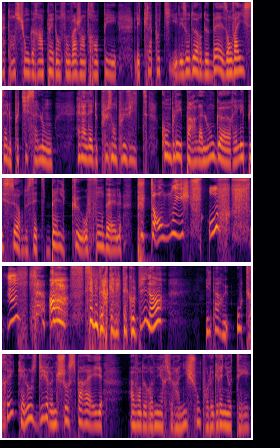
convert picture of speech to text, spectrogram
la tension grimpait dans son vagin trempé, les clapotis et les odeurs de baise envahissaient le petit salon. Elle allait de plus en plus vite, comblée par la longueur et l'épaisseur de cette belle queue au fond d'elle. Putain, oui Ouf! Oh C'est mieux qu'avec ta copine, hein! Il parut outré qu'elle ose dire une chose pareille, avant de revenir sur un nichon pour le grignoter.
